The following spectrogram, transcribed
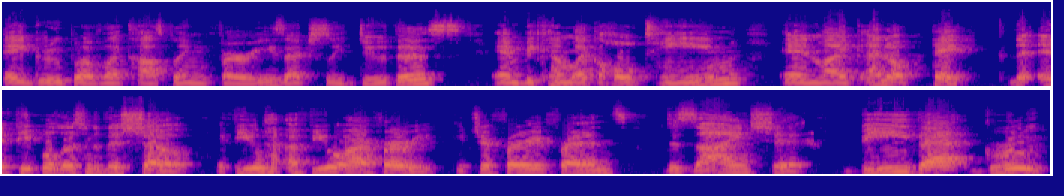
a group of like cosplaying furries actually do this and become like a whole team. And like, I know, hey, th- if people listen to this show, if you if you are a furry, get your furry friends, design shit, be that group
